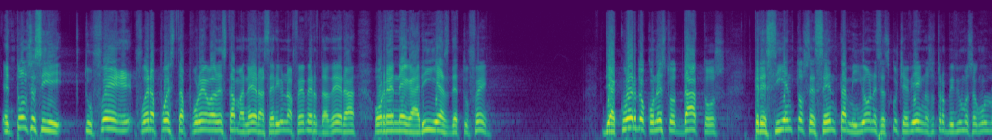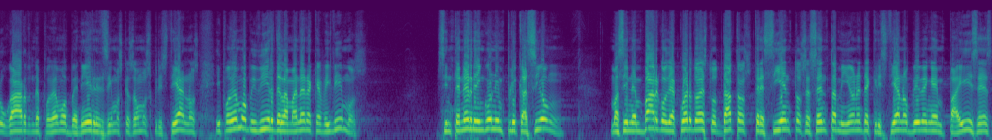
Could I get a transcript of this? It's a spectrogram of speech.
Entonces, si tu fe fuera puesta a prueba de esta manera, ¿sería una fe verdadera o renegarías de tu fe? De acuerdo con estos datos, 360 millones, escuche bien, nosotros vivimos en un lugar donde podemos venir y decimos que somos cristianos y podemos vivir de la manera que vivimos, sin tener ninguna implicación. Mas sin embargo, de acuerdo a estos datos, 360 millones de cristianos viven en países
